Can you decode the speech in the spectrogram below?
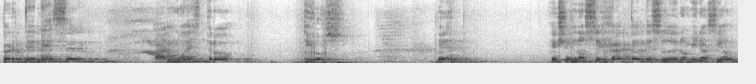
pertenecen a nuestro Dios. ¿Ven? Ellos no se jactan de su denominación,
